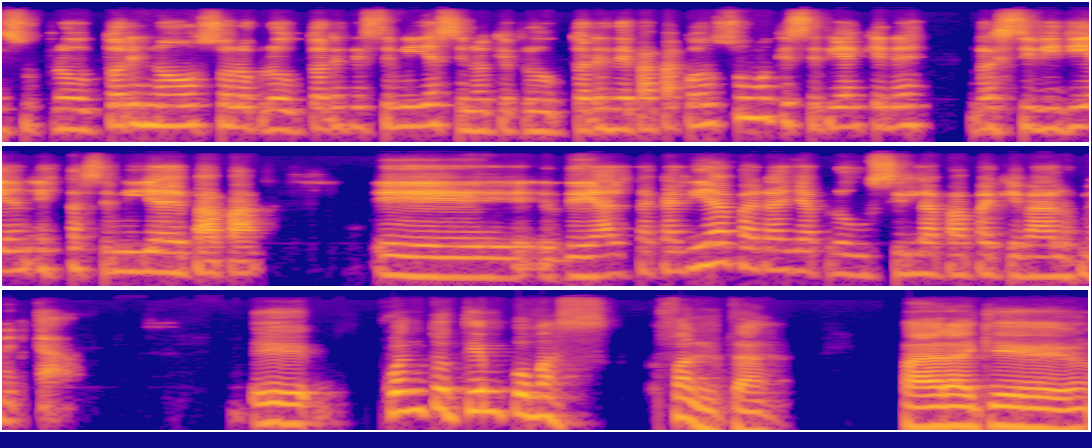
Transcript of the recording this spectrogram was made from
sus productores no solo productores de semillas, sino que productores de papa consumo, que serían quienes recibirían esta semilla de papa eh, de alta calidad para ya producir la papa que va a los mercados. Eh, ¿Cuánto tiempo más falta para que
